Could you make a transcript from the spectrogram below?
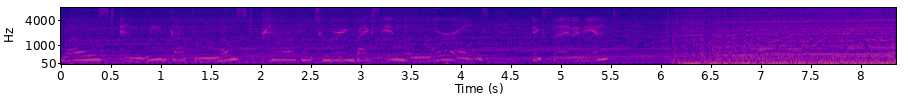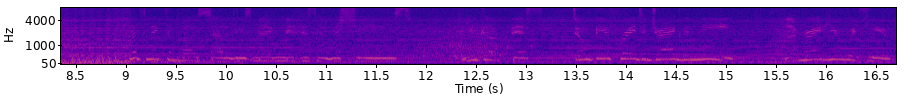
closed, and we've got the most powerful touring bikes in the world. Excited yet? Let's make the most out of these magnificent machines. You got this. Don't be afraid to drag the knee. I'm right here with you.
